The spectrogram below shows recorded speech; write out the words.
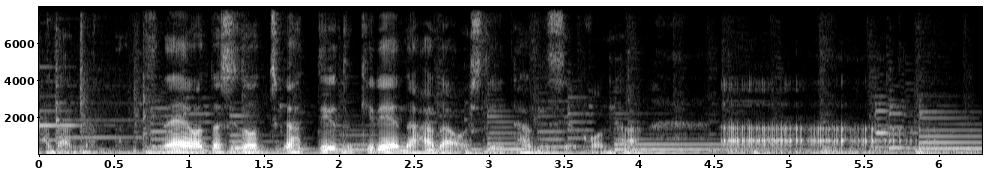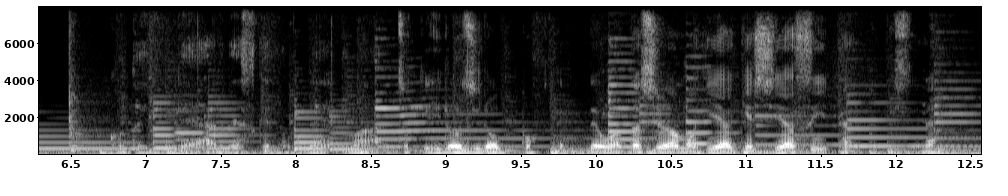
肌になったんですね。私どっちかっていうと綺麗な肌をしていたんですよ。こんなこと言ってあれですけどもね。まあちょっと色白っぽくて。でも私はもう日焼けしやすいタイプでしてね。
